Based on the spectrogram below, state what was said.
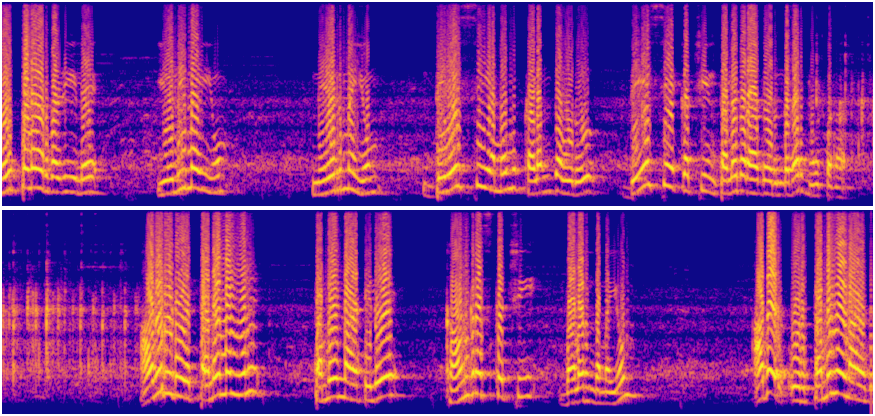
மூப்பனார் வழியிலே எளிமையும் நேர்மையும் தேசியமும் கலந்த ஒரு தேசிய கட்சியின் தலைவராக இருந்தவர் மூப்பனார். அவருடைய தலைமையில் தமிழ்நாட்டிலே காங்கிரஸ் கட்சி வளர்ந்தமையும் அவர் ஒரு தமிழனாக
